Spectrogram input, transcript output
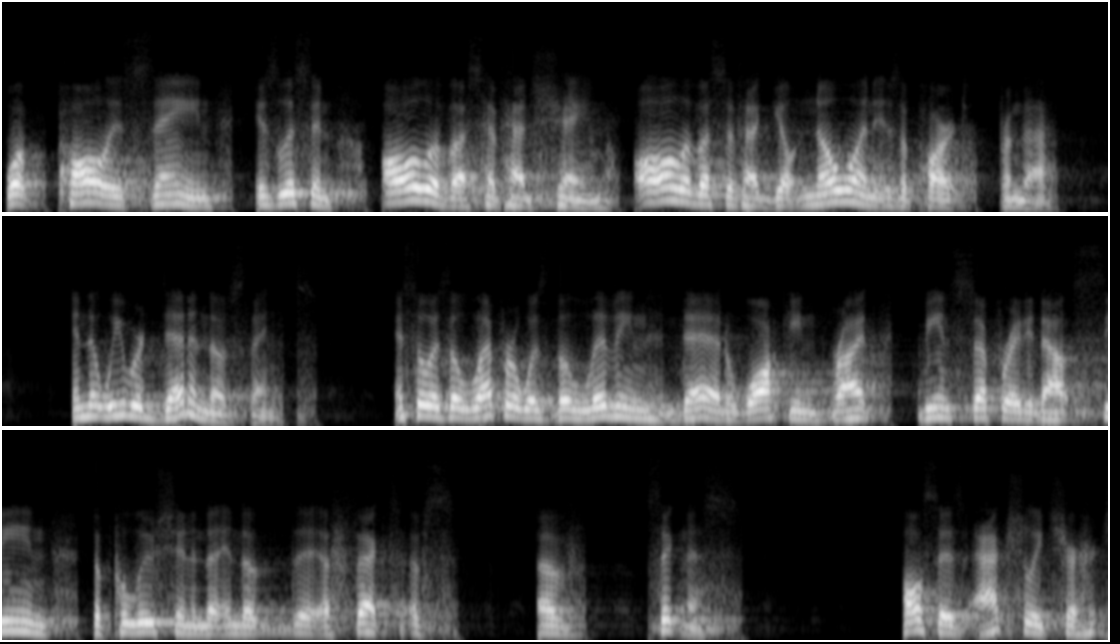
What Paul is saying is listen, all of us have had shame. All of us have had guilt. No one is apart from that. And that we were dead in those things. And so, as a leper was the living dead, walking, right, being separated out, seeing the pollution and the, and the, the effect of, of sickness. Paul says, actually, church,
